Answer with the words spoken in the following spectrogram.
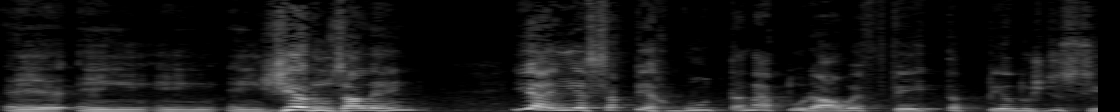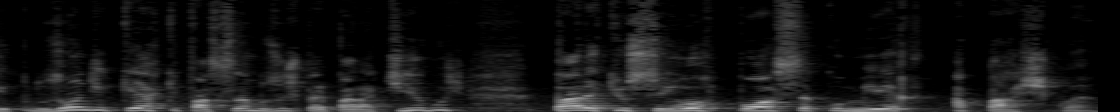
é, em, em, em Jerusalém, e aí essa pergunta natural é feita pelos discípulos: onde quer que façamos os preparativos para que o Senhor possa comer a Páscoa?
